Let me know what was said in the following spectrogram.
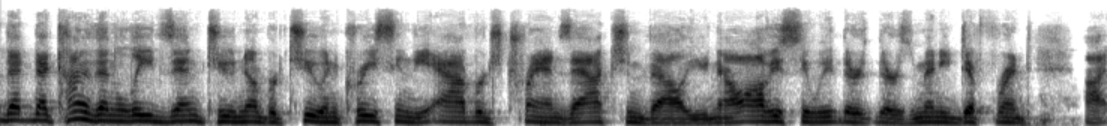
that, that kind of then leads into number two, increasing the average transaction value. Now, obviously, we, there, there's many different uh,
